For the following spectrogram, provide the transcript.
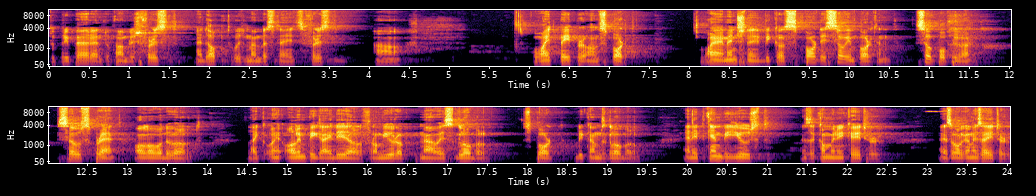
to prepare and to publish first, adopt with member states, first uh, white paper on sport. Why I mention it? Because sport is so important, so popular, so spread all over the world. Like Olympic ideal from Europe now is global sport becomes global. And it can be used as a communicator, as organizer,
